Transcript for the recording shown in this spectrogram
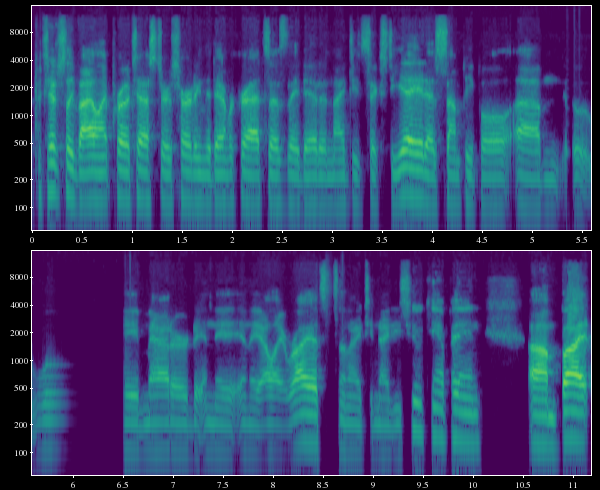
potentially violent protesters hurting the Democrats as they did in 1968, as some people um, mattered in the in the LA riots, in the 1992 campaign. Um, but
